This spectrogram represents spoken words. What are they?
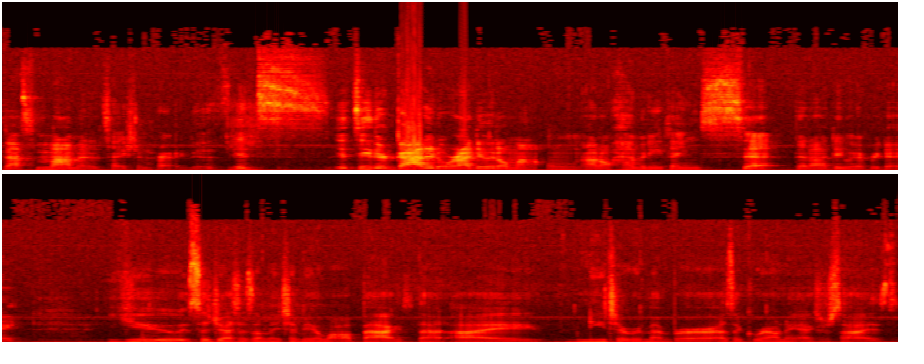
that's my meditation practice. Mm-hmm. It's it's either guided or I do it on my own. I don't have anything set that I do every day. You suggested something to me a while back that I need to remember as a grounding exercise.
